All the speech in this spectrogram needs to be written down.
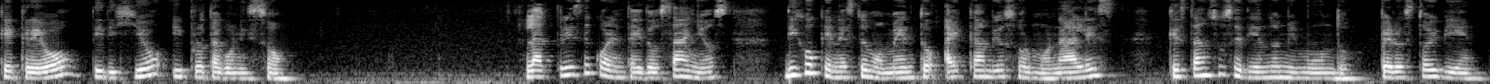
que creó, dirigió y protagonizó. La actriz de 42 años Dijo que en este momento hay cambios hormonales que están sucediendo en mi mundo, pero estoy bien,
